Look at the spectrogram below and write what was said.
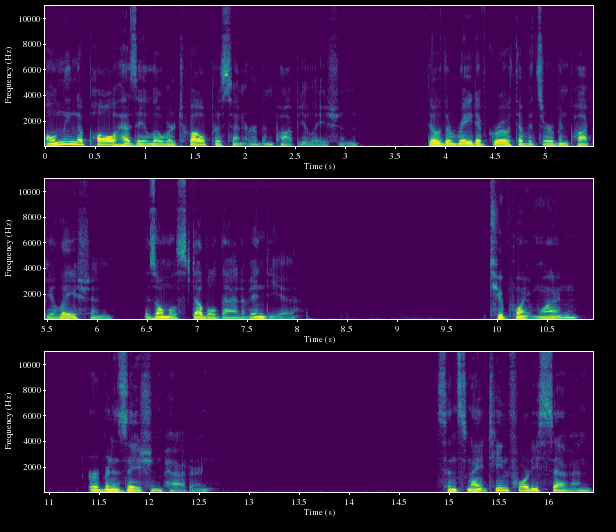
Only Nepal has a lower 12% urban population, though the rate of growth of its urban population is almost double that of India. 2.1 Urbanization Pattern Since 1947,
